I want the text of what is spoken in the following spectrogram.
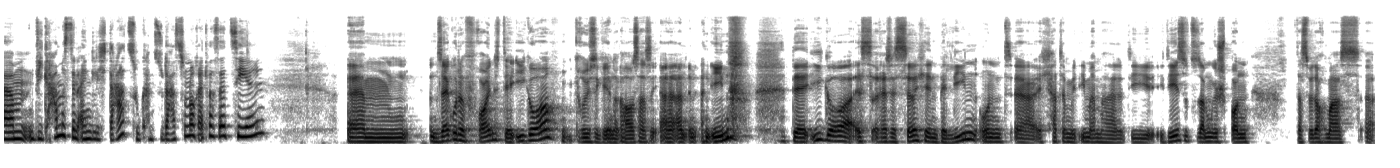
Ähm, wie kam es denn eigentlich dazu? Kannst du dazu noch etwas erzählen? Ähm, ein sehr guter Freund, der Igor, Grüße gehen raus äh, an, an, ihn. Der Igor ist Regisseur hier in Berlin und äh, ich hatte mit ihm einmal die Idee so zusammengesponnen, dass wir doch mal, äh,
